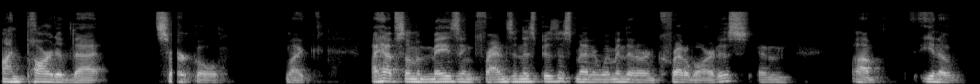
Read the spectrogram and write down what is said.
I'm part of that circle. Like I have some amazing friends in this business, men and women that are incredible artists, and um, you know,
